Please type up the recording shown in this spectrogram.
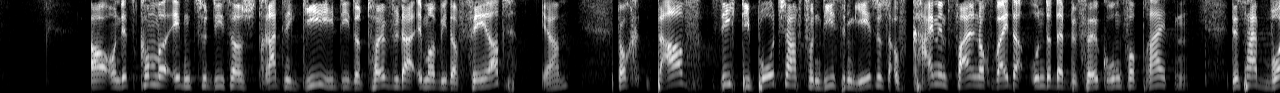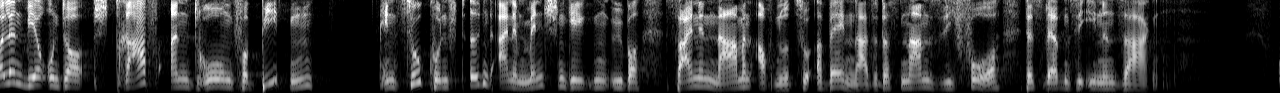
Äh, und jetzt kommen wir eben zu dieser Strategie, die der Teufel da immer wieder fährt. Ja, doch darf sich die Botschaft von diesem Jesus auf keinen Fall noch weiter unter der Bevölkerung verbreiten. Deshalb wollen wir unter Strafandrohung verbieten, in Zukunft irgendeinem Menschen gegenüber seinen Namen auch nur zu erwähnen. Also das nahmen Sie sich vor, das werden Sie ihnen sagen.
